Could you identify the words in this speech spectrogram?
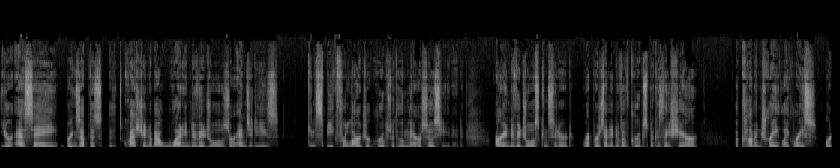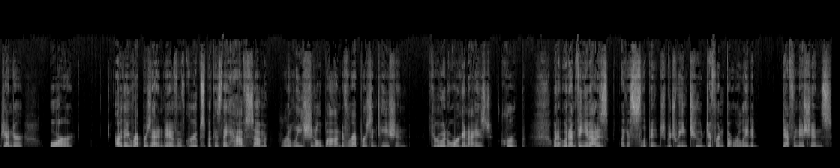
your essay brings up this, this, question about what individuals or entities can speak for larger groups with whom they're associated. Are individuals considered representative of groups because they share a common trait like race or gender? Or are they representative of groups because they have some relational bond of representation through an organized group? What, what I'm thinking about is like a slippage between two different but related definitions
